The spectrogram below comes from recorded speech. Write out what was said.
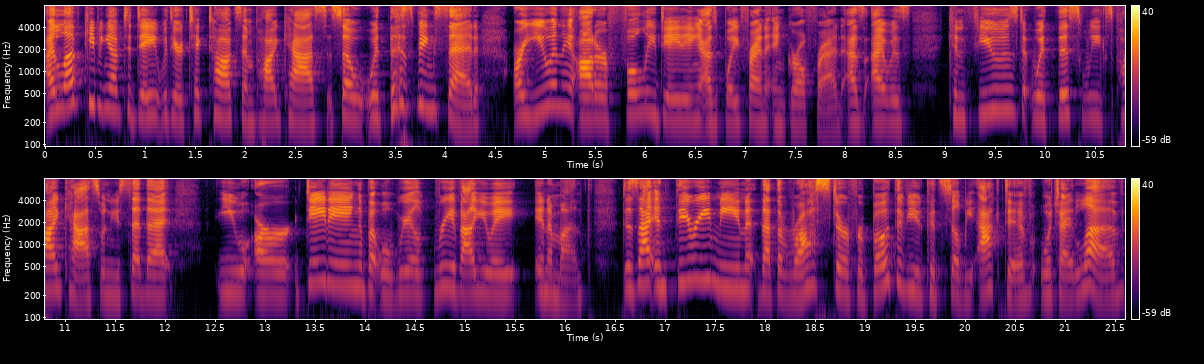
I love keeping up to date with your TikToks and podcasts. So, with this being said, are you and the otter fully dating as boyfriend and girlfriend? As I was confused with this week's podcast when you said that you are dating but will re- reevaluate in a month. Does that, in theory, mean that the roster for both of you could still be active, which I love?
